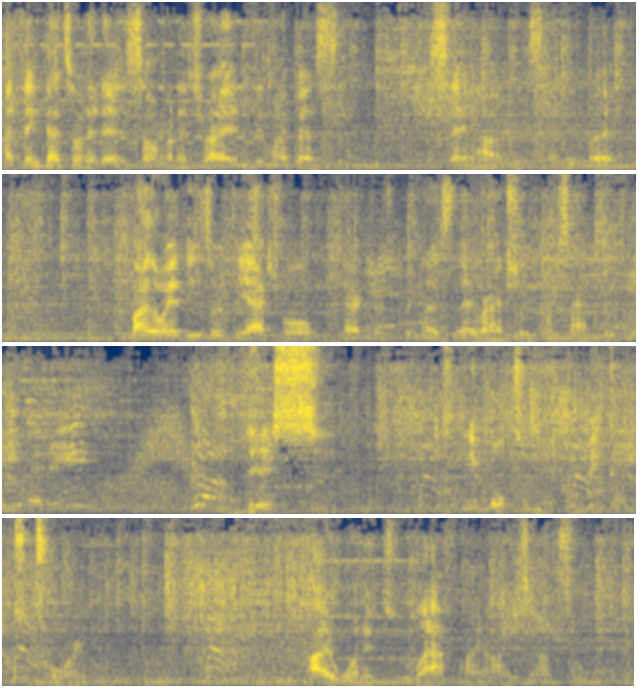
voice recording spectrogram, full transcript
I think that's what it is, so I'm gonna try and do my best to say how it said it, but by the way, these aren't the actual characters because they were actually voice acted. Ready? Go! This is the ultimate makeup tutorial. I wanted to laugh my eyes out so bad.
